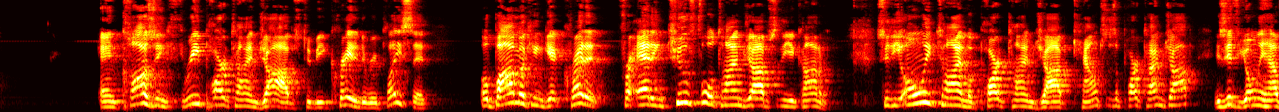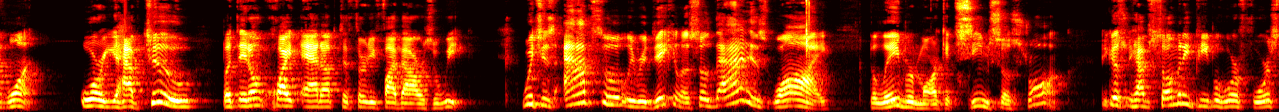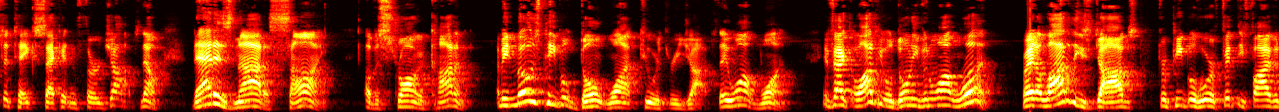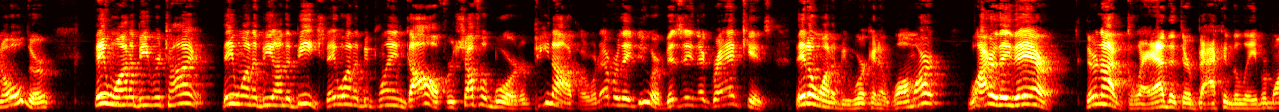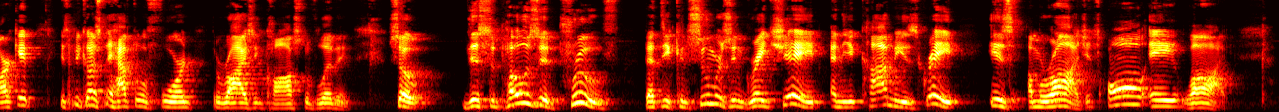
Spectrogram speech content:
and causing three part time jobs to be created to replace it, Obama can get credit for adding two full time jobs to the economy. So the only time a part time job counts as a part time job is if you only have one or you have two, but they don't quite add up to 35 hours a week, which is absolutely ridiculous. So that is why the labor market seems so strong because we have so many people who are forced to take second and third jobs. Now, that is not a sign of a strong economy. I mean, most people don't want two or three jobs. They want one. In fact, a lot of people don't even want one, right? A lot of these jobs for people who are 55 and older they want to be retired. They want to be on the beach. They want to be playing golf or shuffleboard or pinochle or whatever they do or visiting their grandkids. They don't want to be working at Walmart. Why are they there? They're not glad that they're back in the labor market. It's because they have to afford the rising cost of living. So, this supposed proof that the consumer's in great shape and the economy is great is a mirage. It's all a lie.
